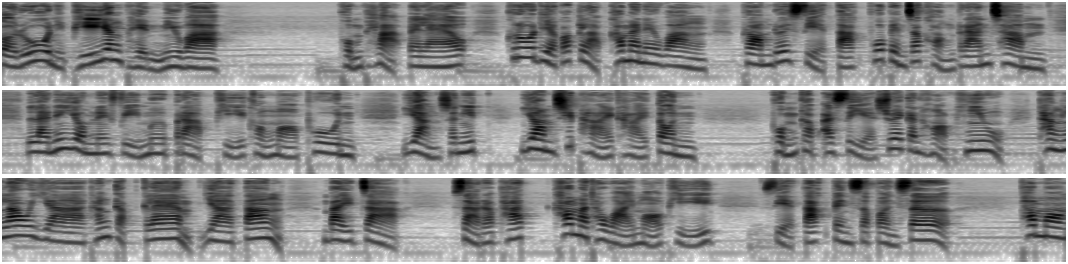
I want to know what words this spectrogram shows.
ก็รู้นี่ผียังเพ่นนี่วา ผมผละไปแล้ว ครู่เดียวก็กลับเข้ามาในวัง พร้อมด้วยเสียตักผู้เป็นเจ้าของร้านชำและนิยมในฝีมือปราบผีของหมอพูน อย่างชนิดยอมชิบหายขายตน ผมกับอาเสียช่วยกันหอบหิ้ว ทั้งเหล้ายาทั้งกับแกล้ม ยาตั้ง ใบจาก สารพัดเข้ามาถวายหมอผี เสียตักเป็นสปอนเซอร์พอมอง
